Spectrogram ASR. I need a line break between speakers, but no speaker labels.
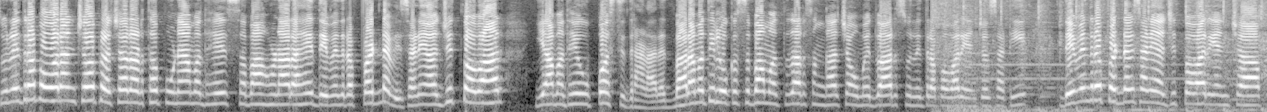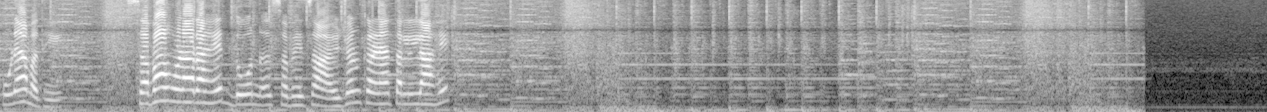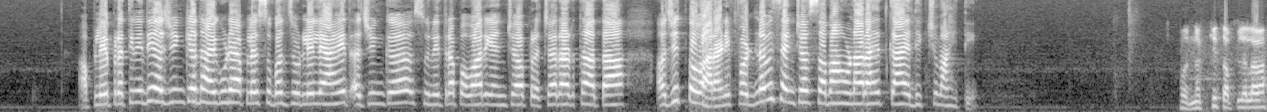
सुनेत्रा पवारांच्या प्रचारार्थ पुण्यामध्ये सभा होणार आहे. देवेंद्र फडणवीस आणि अजित पवार यामध्ये उपस्थित राहणार आहेत. बारामती लोकसभा मतदारसंघाच्या उमेदवार सुनेत्रा पवार यांच्यासाठी देवेंद्र फडणवीस आणि अजित पवार यांच्या पुण्यामध्ये सभा होणार आहेत दोन सभेचं आयोजन करण्यात आलेलं आहे. आपले प्रतिनिधी अजिंक्य धायगुडे आपल्यासोबत जोडलेले आहेत. अजिंक्य सुनेत्रा पवार यांच्या प्रचारार्थ आता अजित पवार आणि फडणवीस यांच्या सभा होणार आहेत. काय अधिकची माहिती?
हो नक्कीच आपल्याला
